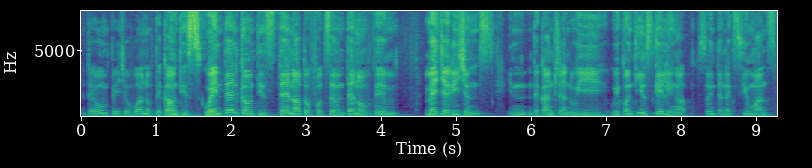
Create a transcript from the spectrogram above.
the homepage of one of the counties. We're in 10 counties, 10 out of 47, 10 of the major regions in the country, and we, we continue scaling up. So in the next few months,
